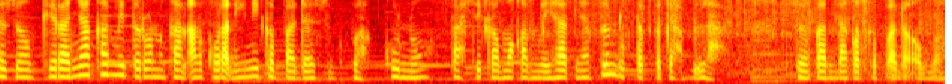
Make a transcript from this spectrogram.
Sesungguhnya kami turunkan Al-Quran ini kepada sebuah gunung, pasti kamu akan melihatnya tunduk terpecah belah. Sesungguhnya takut kepada Allah.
